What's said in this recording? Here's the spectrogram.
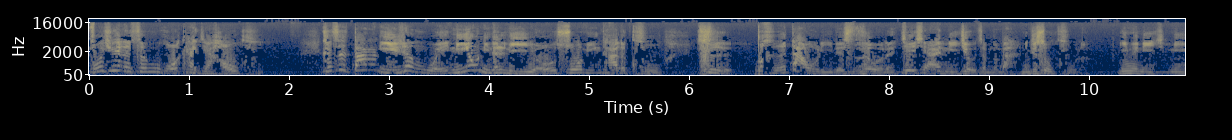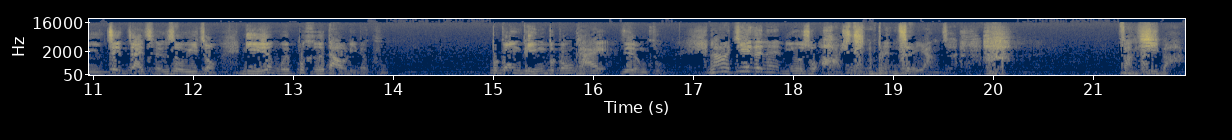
佛学的生活看起来好苦，可是当你认为你有你的理由说明他的苦是不合道理的时候呢，接下来你就怎么办？你就受苦了，因为你你正在承受一种你认为不合道理的苦，不公平、不公开这种苦。然后接着呢，你又说啊，为什么不能这样子啊？放弃吧，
